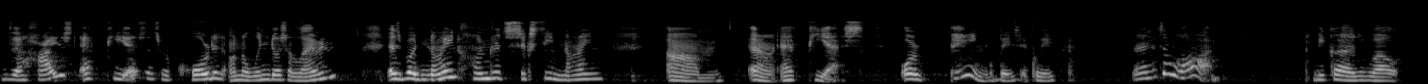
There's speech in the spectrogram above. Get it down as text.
the highest FPS that's recorded on a Windows 11 is about 969 um uh, FPS or ping basically, and it's a lot. Because well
